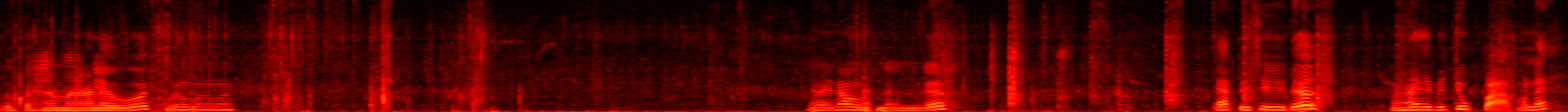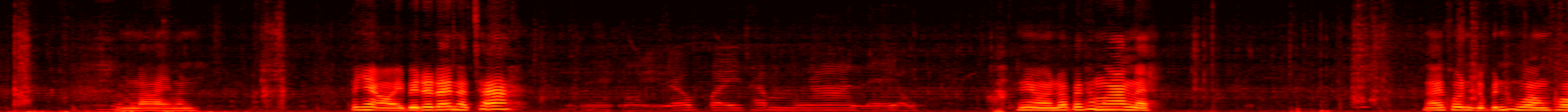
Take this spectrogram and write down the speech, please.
เออไปหาหมาแล้วโอ้ยเบิ่งเบิ่งเบิ่งยายน้องนั่นเด้อจับไปชื่อเด้อมาให้ไปจุบปากมันเลยน้ำลายมันไปยังอ่อยไปได้ได้นะชาเราไปทำงานแล้วไปยังอ่อยเราไปทำงานเลยหลายคนก็เป็นห่วงพ่อ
